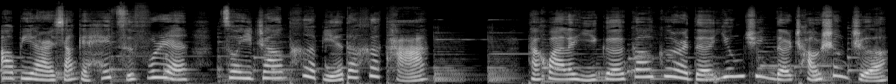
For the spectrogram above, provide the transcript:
奥比尔想给黑茨夫人做一张特别的贺卡。他画了一个高个儿的英俊的朝圣者，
